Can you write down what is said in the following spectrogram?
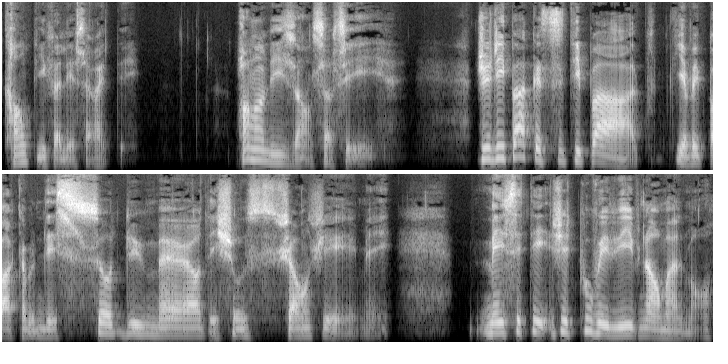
quand il fallait s'arrêter. Pendant dix ans, ça c'est. Je dis pas que c'était pas, qu'il y avait pas quand même des sauts d'humeur, des choses changées, mais mais c'était, je pouvais vivre normalement.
